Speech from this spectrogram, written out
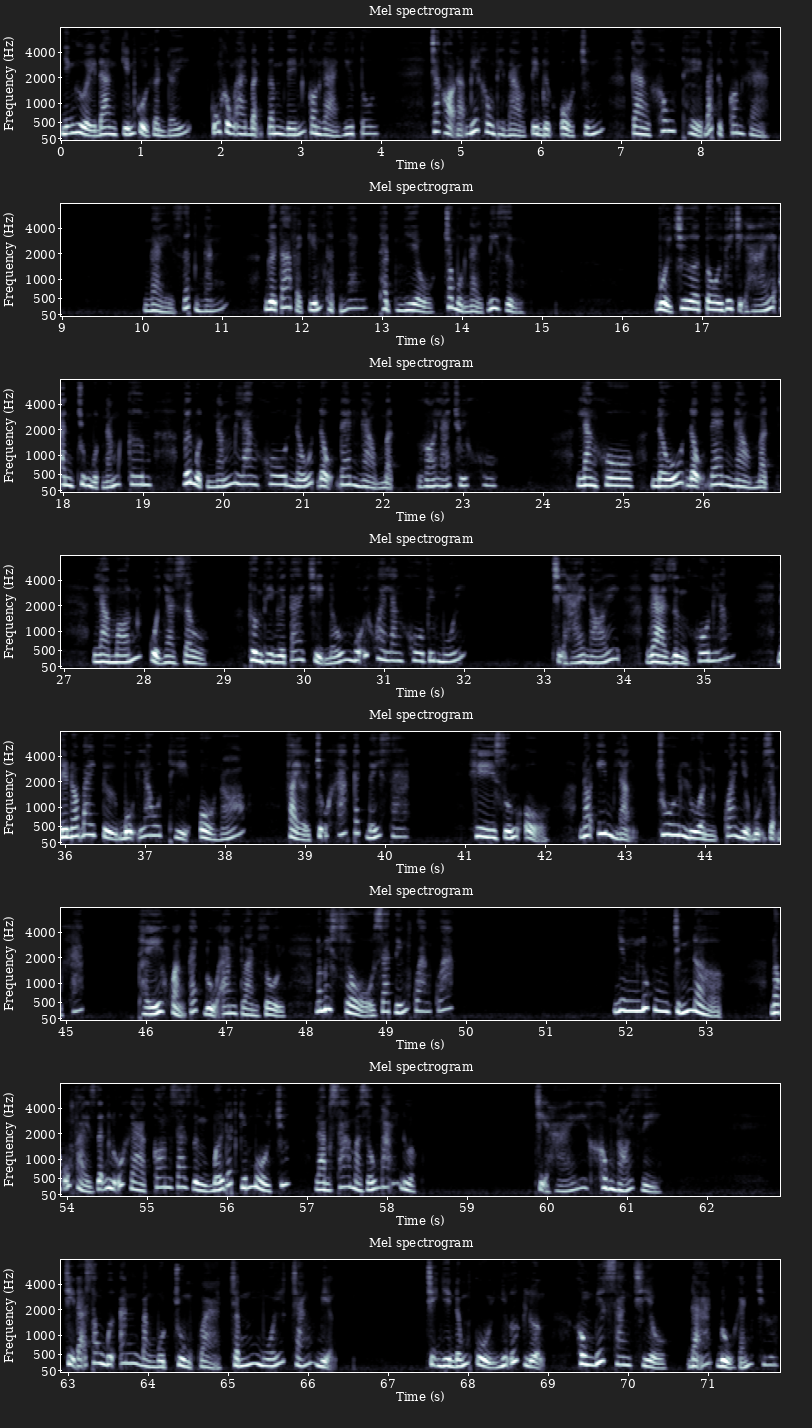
Những người đang kiếm củi gần đấy cũng không ai bận tâm đến con gà như tôi. Chắc họ đã biết không thể nào tìm được ổ trứng, càng không thể bắt được con gà. Ngày rất ngắn, người ta phải kiếm thật nhanh, thật nhiều cho một ngày đi rừng. Buổi trưa tôi với chị Hái ăn chung một nắm cơm với một nắm lang khô nấu đậu đen ngào mật, gói lá chuối khô. Lang khô nấu đậu đen ngào mật là món của nhà giàu. Thường thì người ta chỉ nấu mỗi khoai lang khô với muối. Chị Hái nói gà rừng khôn lắm. Nếu nó bay từ bụi lau thì ổ nó phải ở chỗ khác cách đấy xa. Khi xuống ổ, nó im lặng chui luồn qua nhiều bụi rậm khác. Thấy khoảng cách đủ an toàn rồi, nó mới sổ ra tiếng quang quác. Nhưng lúc trứng nở, nó cũng phải dẫn lũ gà con ra rừng bới đất kiếm mồi chứ, làm sao mà giấu mãi được. Chị Hái không nói gì. Chị đã xong bữa ăn bằng một chùm quả chấm muối tráng miệng. Chị nhìn đống củi như ước lượng, không biết sang chiều đã đủ gánh chưa.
